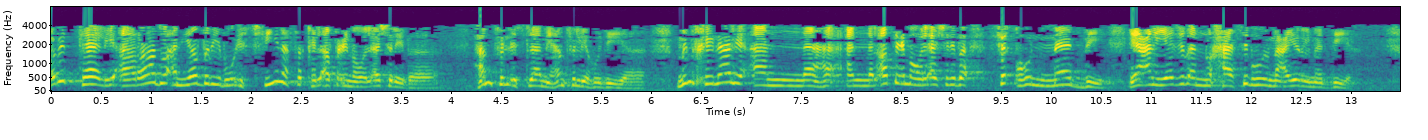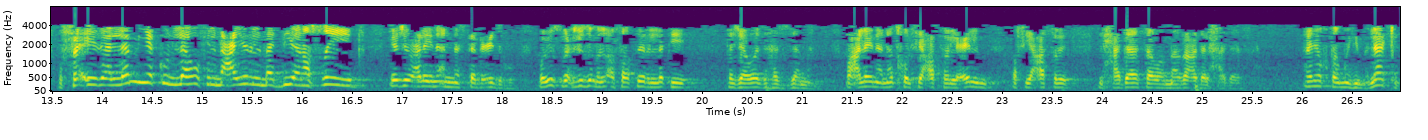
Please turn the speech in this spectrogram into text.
وبالتالي أرادوا أن يضربوا إسفين فقه الأطعمة والأشربة هم في الإسلام هم في اليهودية. من خلال أنها أن الأطعمة والأشربة فقه مادي يعني يجب أن نحاسبه بمعايير المادية. فإذا لم يكن له في المعايير المادية نصيب يجب علينا أن نستبعده. ويصبح جزء من الأساطير التي تجاوزها الزمن. وعلينا ندخل في عصر العلم وفي عصر الحداثة وما بعد الحداثة. هذه نقطة مهمة. لكن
